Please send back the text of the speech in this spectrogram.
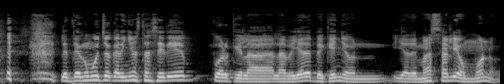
le tengo mucho cariño a esta serie porque la, la veía de pequeño y además salía un mono.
